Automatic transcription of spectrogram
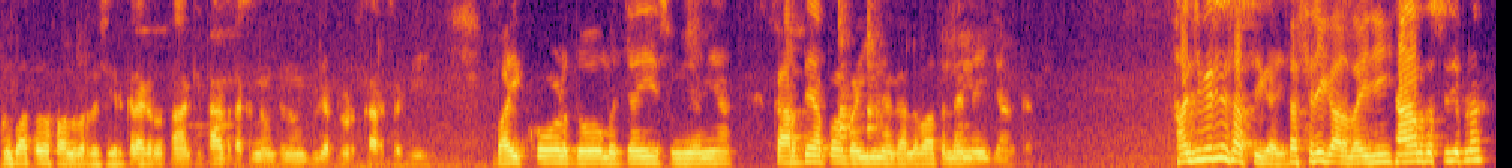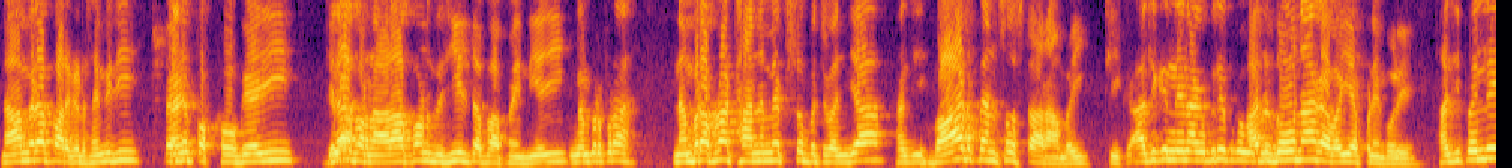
ਹੁਣ ਬਾਤ ਦਾ ਫਾਲੋਵਰ ਤੇ ਸ਼ੇਅਰ ਕਰਿਆ ਕਰੋ ਤਾਂ ਕਿ ਤੁਹਾਡੇ ਤੱਕ ਨਵੀਂ ਤੋਂ ਨਵੀਂ ਵੀਡੀਓ ਅਪਲੋਡ ਕਰ ਸਕੀਏ। ਬਾਈ ਕੋਲ ਦੋ ਮੱਝਾਂ ਜੀ ਸੁਣੀਆਂ ਵੀਆਂ ਕਰਦੇ ਆਪਾਂ ਬਾਈ ਜੀ ਨਾਲ ਗੱਲਬਾਤ ਲੈਣੇ ਹੀ ਜਾਣਕਾਰੀ। ਹਾਂਜੀ ਵੀਰ ਜੀ ਸਤਿ ਸ਼੍ਰੀ ਅਕਾਲ ਜੀ। ਸਤਿ ਸ੍ਰੀ ਅਕਾਲ ਬਾਈ ਜੀ। ਨਾਮ ਦੱਸੋ ਜੀ ਆਪਣਾ। ਨਾਮ ਮੇਰਾ ਪ੍ਰਗਟ ਸਿੰਘ ਜੀ ਪਿੰਡ ਪੱਖੋ ਗਿਆ ਜੀ ਜ਼ਿਲ੍ਹਾ ਬਰਨਾਲਾ ਆਪਾਂ ਨੂੰ ਤਹਿਸੀਲ ਤਪਾ ਪੈਂਦੀ ਹੈ ਜੀ। ਨੰਬਰ ਭਰਾ। ਨੰਬਰ ਆਪਣਾ 98155 ਹਾਂਜੀ। 62317 ਬਾਈ। ਠੀਕ ਅੱਜ ਕਿੰਨੇ ਨਾਗ ਵੀਰੇ ਪਕਾਉ ਅੱਜ ਦੋ ਨਾਗ ਆ ਬਾਈ ਆਪਣੇ ਕੋਲੇ। ਹਾਂਜੀ ਪਹਿਲੇ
